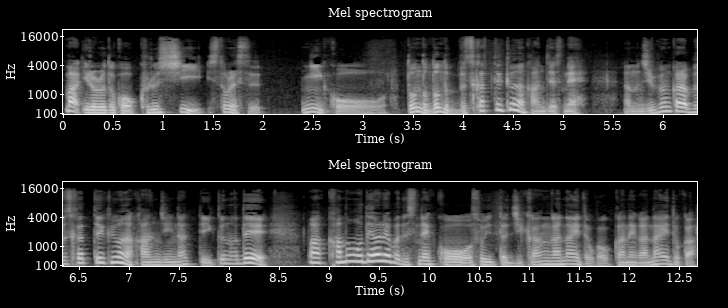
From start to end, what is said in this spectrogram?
まあいろいろとこう苦しいストレスにこうどんどんどんどんぶつかっていくような感じですね。あの自分からぶつかっていくような感じになっていくのでまあ、可能であればですね、こう、そういった時間がないとか、お金がないとか、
